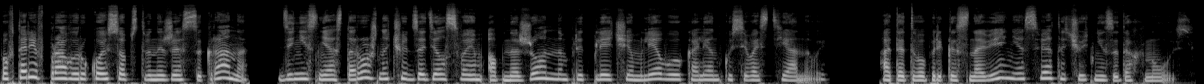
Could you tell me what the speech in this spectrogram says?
Повторив правой рукой собственный жест с экрана, Денис неосторожно чуть задел своим обнаженным предплечьем левую коленку Севастьяновой. От этого прикосновения Свята чуть не задохнулась.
